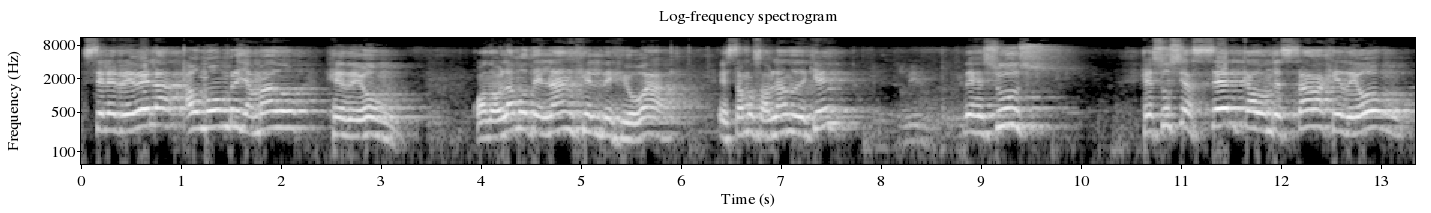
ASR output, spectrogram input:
se le revela a un hombre llamado Gedeón. Cuando hablamos del ángel de Jehová, estamos hablando de quién? De Jesús. Jesús se acerca donde estaba Gedeón.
